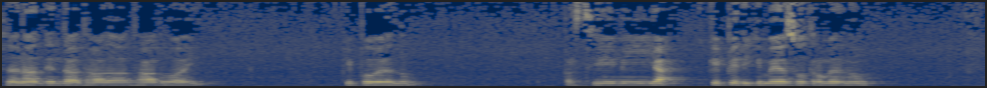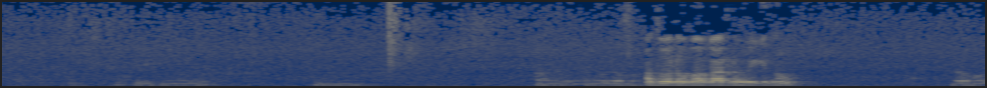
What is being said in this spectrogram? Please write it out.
സനാദ്യന്ത ധാതുവായി കിപ്പ് വരുന്നു. പ്രസ്തീമീയ കിപ്പിരിക്കുമ്പോ സൂത്രം വരുന്നു ഇരിക്കുന്നത് ഉം, അത് അത് ലോകം അതുപോലെ അകാരം ലോപിക്കുന്നു ലോകം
